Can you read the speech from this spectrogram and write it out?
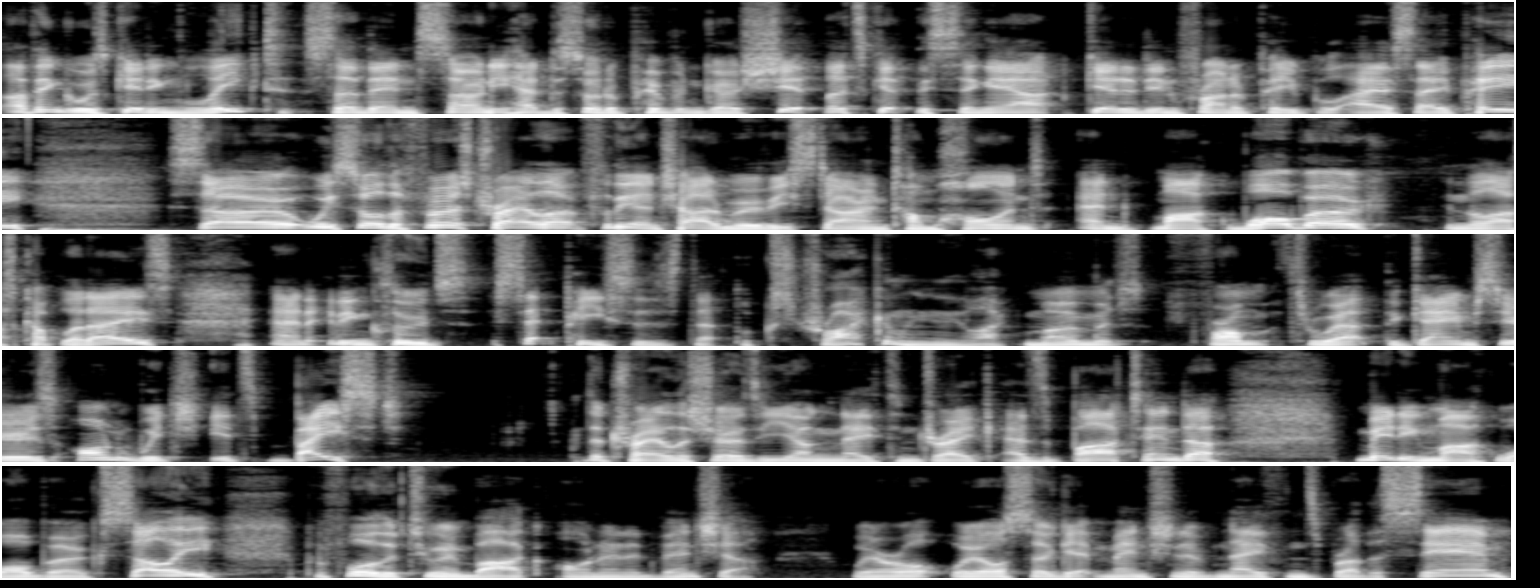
I think it was getting leaked. So then Sony had to sort of pivot and go, shit, let's get this thing out, get it in front of people ASAP. So we saw the first trailer for the Uncharted movie starring Tom Holland and Mark Wahlberg in the last couple of days, and it includes set pieces that look strikingly like moments from throughout the game series on which it's based. The trailer shows a young Nathan Drake as a bartender meeting Mark Wahlberg Sully before the two embark on an adventure. We're al- we also get mention of Nathan's brother Sam,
